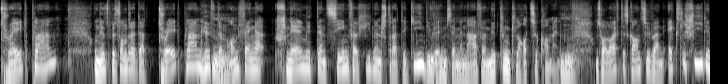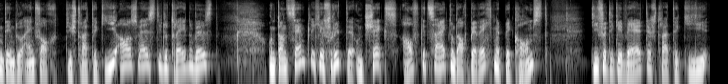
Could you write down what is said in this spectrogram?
Trade-Plan. Und insbesondere der Trade-Plan hilft mhm. dem Anfänger, schnell mit den zehn verschiedenen Strategien, die wir im mhm. Seminar vermitteln, klarzukommen. Mhm. Und zwar läuft das Ganze über ein Excel-Sheet, in dem du einfach die Strategie auswählst, die du traden willst und dann sämtliche Schritte und Checks aufgezeigt und auch berechnet bekommst, die für die gewählte Strategie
